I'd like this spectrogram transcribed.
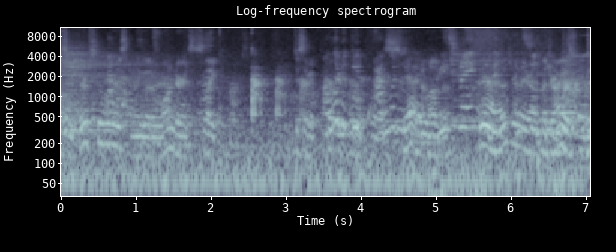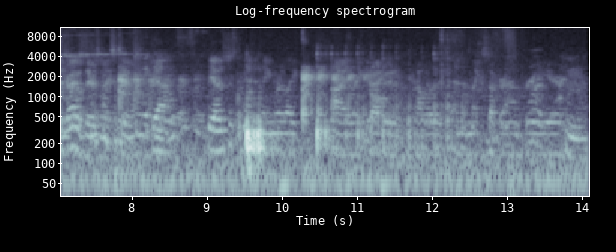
awesome thrift stores, and then you go to Wonder. It's just like just like a I'm gonna perfect keep. little I'm place. gonna Yeah, I love this. restrain. Yeah, it was really around The drive, the drive up there is nice too. Yeah. Yeah, it was just a good thing where like I like graduated from college and then like stuck around for a hmm. year. Mm.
